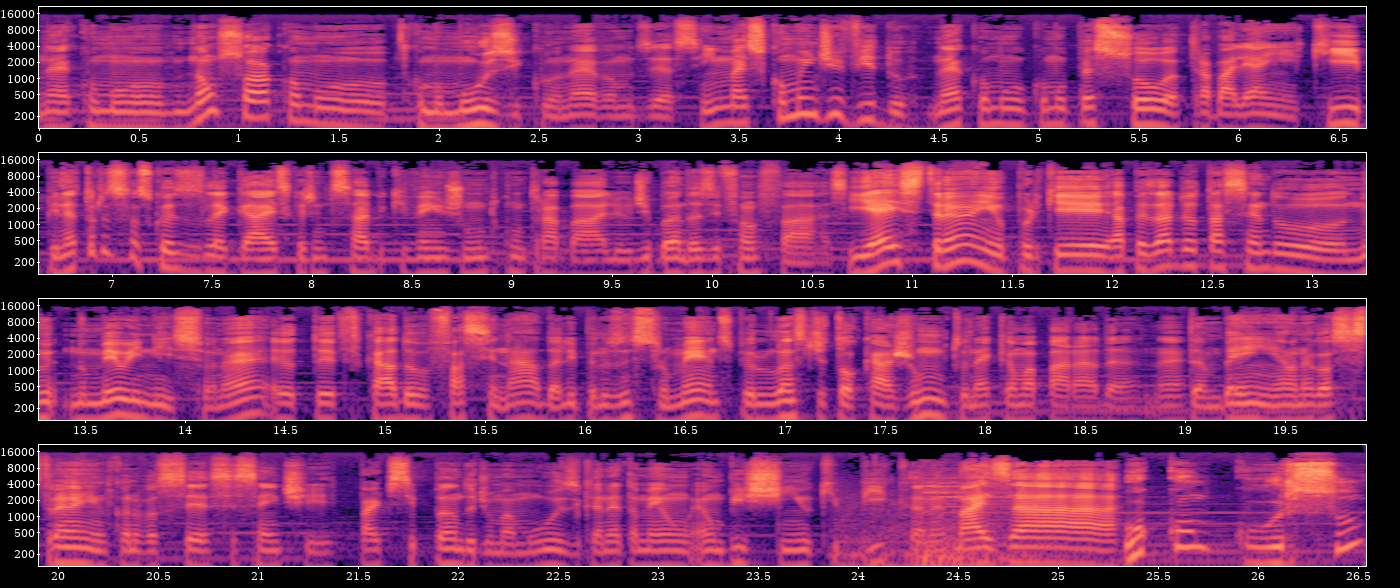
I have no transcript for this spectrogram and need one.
né, como não só como como músico, né, vamos dizer assim, mas como indivíduo, né, como como pessoa, trabalhar em equipe, né, todas essas coisas legais que a gente sabe que vem junto com o trabalho de bandas e fanfarras. E é estranho porque apesar de eu estar sendo no, no meu início, né, eu ter ficado fascinado ali pelos instrumentos, pelo lance de tocar junto, né, que é uma parada, né, também é um negócio estranho quando você se sente participando de uma música, né, também é um, é um bichinho que pica, né. Mas a o concurso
